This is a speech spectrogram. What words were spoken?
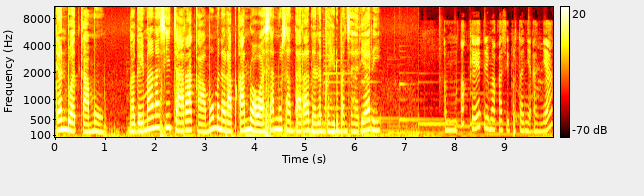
Dan buat kamu, Bagaimana sih cara kamu menerapkan wawasan Nusantara dalam kehidupan sehari-hari? Um, Oke, okay, terima kasih pertanyaannya.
